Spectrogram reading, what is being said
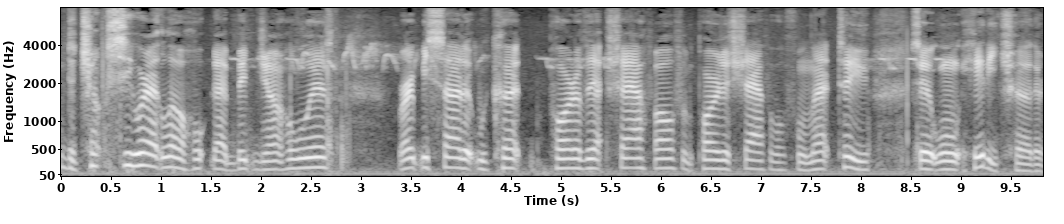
the chunk. See where that little hole, that big giant hole is? Right beside it we cut part of that shaft off and part of the shaft off on that too so it won't hit each other.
